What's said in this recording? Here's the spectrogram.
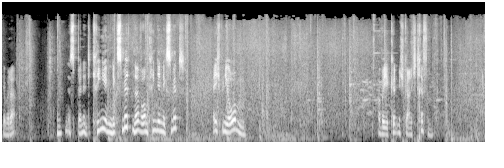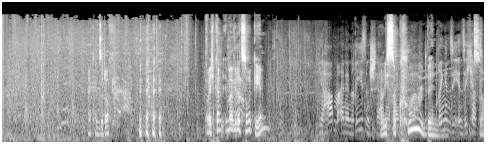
Ja, aber da... Unten ist Bennett. Die kriegen hier nichts mit, ne? Warum kriegen die nichts mit? Hey, ich bin hier oben. Aber ihr könnt mich gar nicht treffen. Ja, können sie doch. Aber ich kann immer wieder zurückgehen. Weil ich so cool bin. So.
